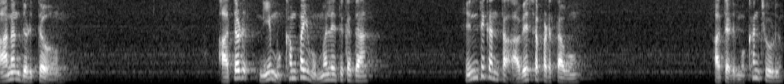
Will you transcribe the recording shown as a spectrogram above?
ఆనందుడితో అతడు నీ ముఖంపై ఉమ్మలేదు కదా? ఎందుకంత ఆవేశపడతావు? అతడి ముఖం చూడు.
